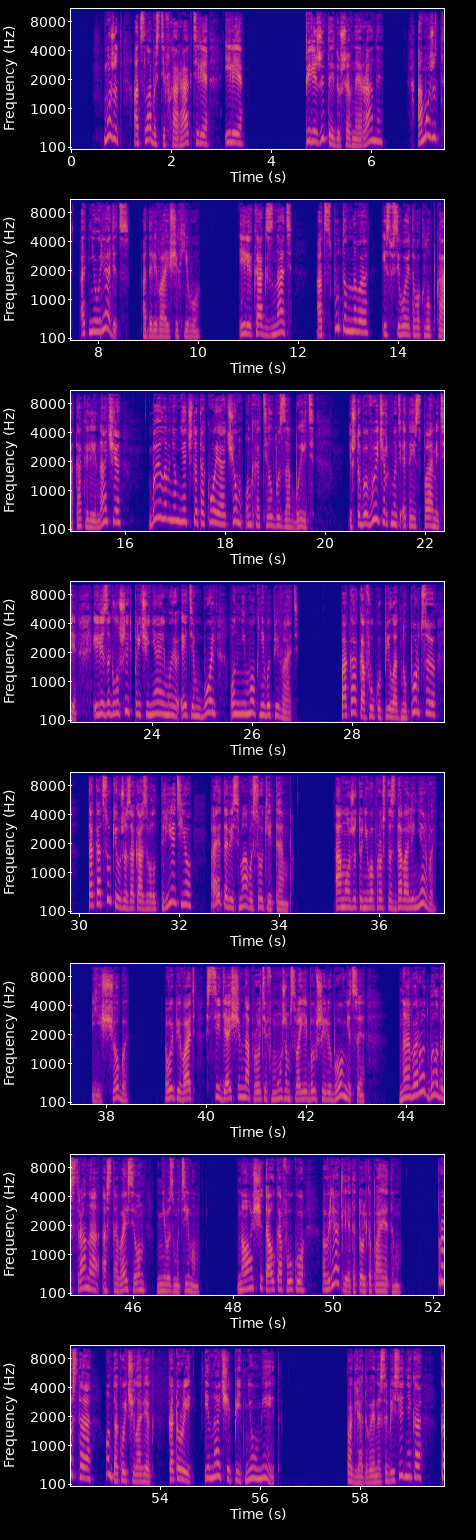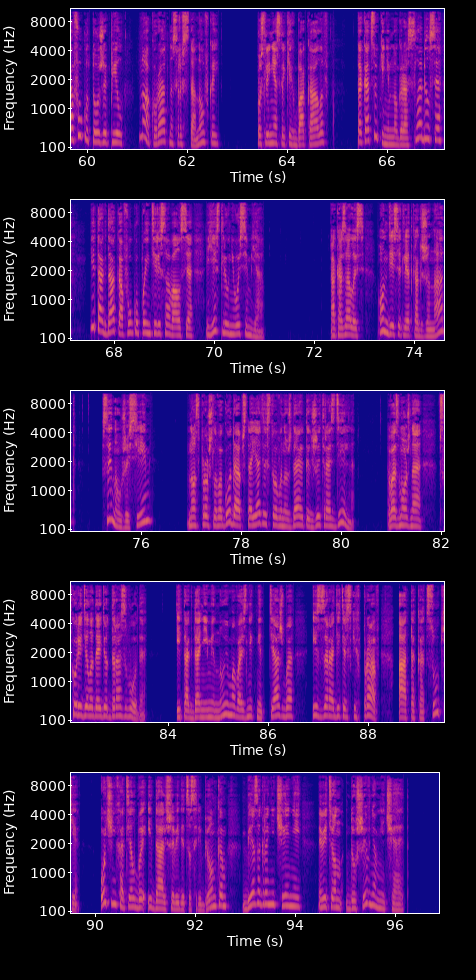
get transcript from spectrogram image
Может, от слабости в характере или пережитой душевной раны, а может, от неурядиц, одолевающих его. Или, как знать, от спутанного из всего этого клубка, так или иначе, было в нем нечто такое, о чем он хотел бы забыть. И чтобы вычеркнуть это из памяти или заглушить причиняемую этим боль, он не мог не выпивать. Пока Кафу купил одну порцию, Такацуки уже заказывал третью, а это весьма высокий темп. А может, у него просто сдавали нервы? Еще бы! Выпивать с сидящим напротив мужем своей бывшей любовницы – Наоборот, было бы странно, оставайся он невозмутимым. Но, считал Кафуку, вряд ли это только поэтому. Просто он такой человек, который иначе пить не умеет. Поглядывая на собеседника, Кафуку тоже пил, но аккуратно, с расстановкой. После нескольких бокалов Такацуки немного расслабился, и тогда Кафуку поинтересовался, есть ли у него семья. Оказалось, он десять лет как женат, сыну уже семь, но с прошлого года обстоятельства вынуждают их жить раздельно. Возможно, вскоре дело дойдет до развода, и тогда неминуемо возникнет тяжба из-за родительских прав, а Такацуки очень хотел бы и дальше видеться с ребенком без ограничений, ведь он души в нем не чает.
